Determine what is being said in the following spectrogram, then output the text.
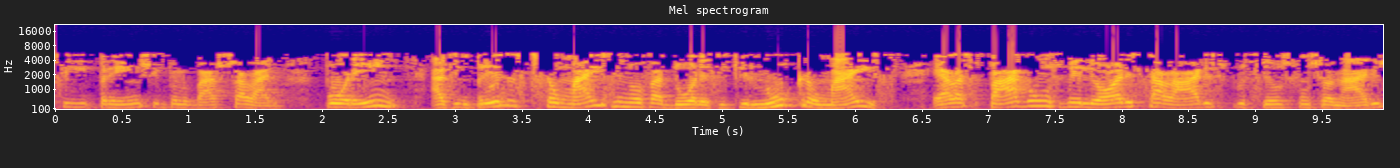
se preenchem pelo baixo salário. Porém, as empresas que são mais inovadoras e que lucram mais, elas pagam os melhores salários para os seus funcionários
